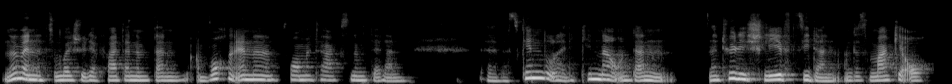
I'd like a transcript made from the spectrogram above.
ne, wenn zum Beispiel der Vater nimmt dann am Wochenende vormittags, nimmt er dann äh, das Kind oder die Kinder und dann natürlich schläft sie dann. Und das mag ja auch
